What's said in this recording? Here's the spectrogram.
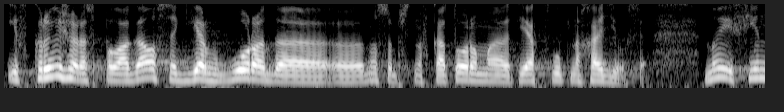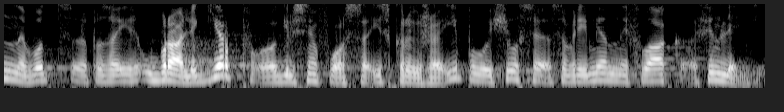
и в крыже располагался герб города, э, ну, собственно, в котором этот яхт-клуб находился. Ну и финны вот э, убрали герб Гельсинфорса из крыжа, и получился современный флаг Финляндии.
